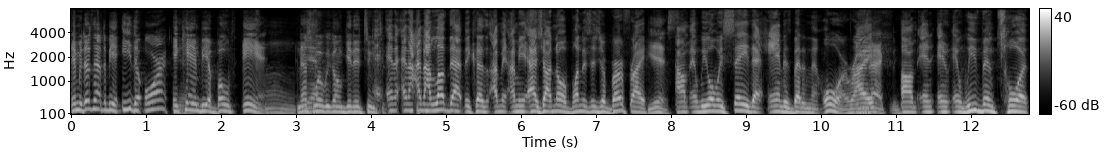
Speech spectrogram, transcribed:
I mean, it doesn't have to be an either or. It can be a both and, Mm, and that's yeah. what we're gonna get into. And, and and I- and I love that because I mean I mean as y'all know abundance is your birthright. yes. Um, and we always say that and is better than or, right? Exactly. Um, and and and we've been taught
